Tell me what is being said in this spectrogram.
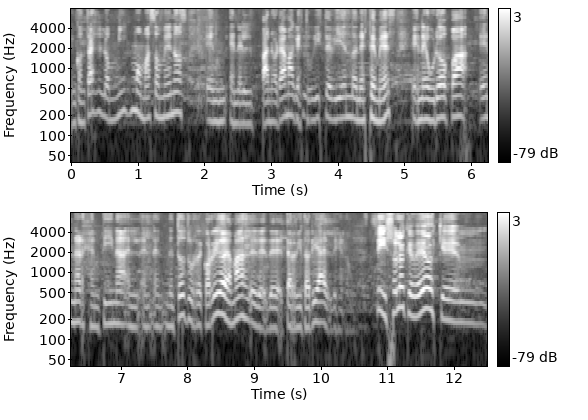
¿Encontrás lo mismo más o menos en, el panorama que estuviste viendo en este mes en Europa, en Argentina, en, todo tu recorrido además de, territorial? Sí, yo lo que veo es que...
